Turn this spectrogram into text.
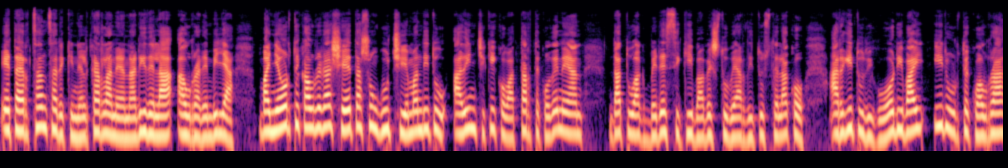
eta ertzantzarekin elkarlanean ari dela aurraren bila. Baina hortik aurrera xehetasun gutxi eman ditu adin txikiko bat tarteko denean datuak bereziki babe babestu behar dituztelako argitu digu hori bai hiru urteko aurra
